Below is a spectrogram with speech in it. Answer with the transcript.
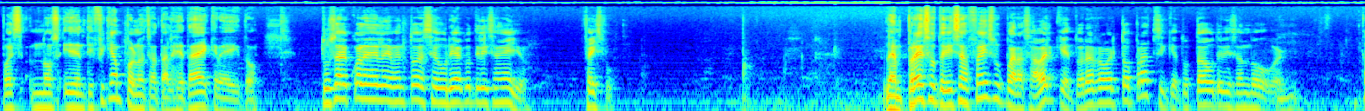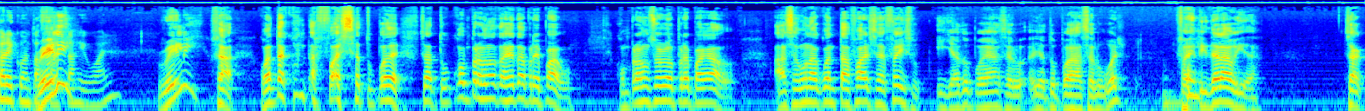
pues nos identifican por nuestra tarjeta de crédito. ¿Tú sabes cuál es el elemento de seguridad que utilizan ellos? Facebook. La empresa utiliza Facebook para saber que tú eres Roberto Prats y que tú estás utilizando Uber. Pero ¿y cuántas Really? cuentas igual? ¿Really? O sea, ¿cuántas cuentas falsas tú puedes? O sea, tú compras una tarjeta prepago, compras un celular prepagado, haces una cuenta falsa de Facebook y ya tú puedes hacer, ya tú puedes hacer Uber. Feliz de la vida. O sea,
